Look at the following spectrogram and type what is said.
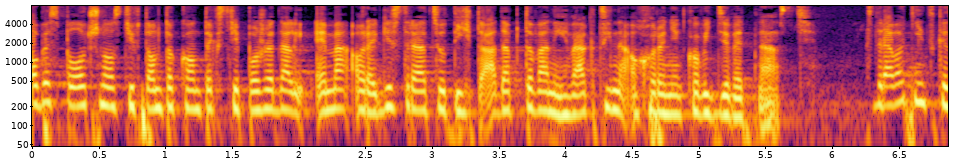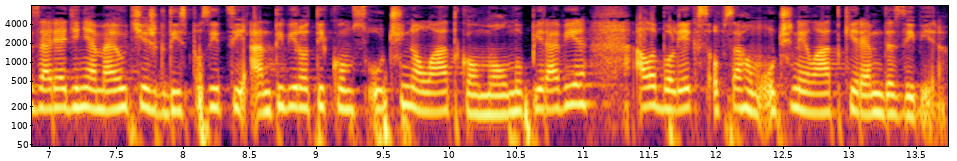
Obe spoločnosti v tomto kontexte požiadali EMA o registráciu týchto adaptovaných vakcín na ochorenie COVID-19. Zdravotnícke zariadenia majú tiež k dispozícii antivirotikum s účinnou látkou molnupiravír alebo liek s obsahom účinnej látky remdesivir.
